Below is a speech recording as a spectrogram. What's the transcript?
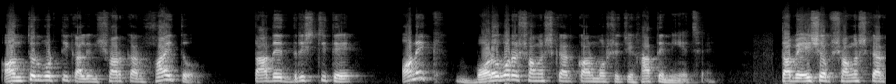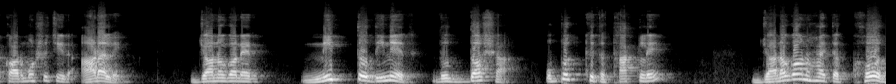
অন্তর্বর্তীকালীন সরকার হয়তো তাদের দৃষ্টিতে অনেক বড় বড় সংস্কার কর্মসূচি হাতে নিয়েছে। তবে এইসব সংস্কার কর্মসূচির আড়ালে জনগণের নিত্য দিনের দুর্দশা উপেক্ষিত থাকলে জনগণ হয়তো খোদ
